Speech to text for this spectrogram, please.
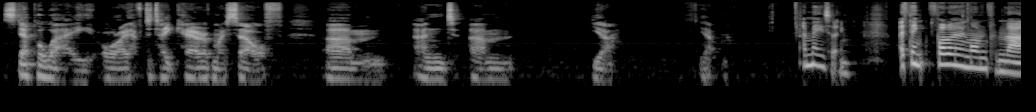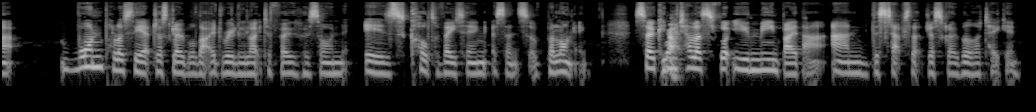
step away or I have to take care of myself. Um, and um, yeah, yeah. Amazing. I think following on from that, one policy at Just Global that I'd really like to focus on is cultivating a sense of belonging. So, can yeah. you tell us what you mean by that and the steps that Just Global are taking?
